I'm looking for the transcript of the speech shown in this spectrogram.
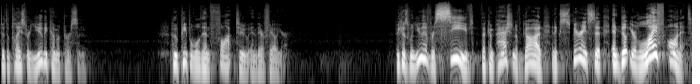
to the place where you become a person who people will then flock to in their failure. Because when you have received the compassion of God and experienced it and built your life on it,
